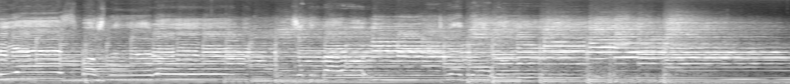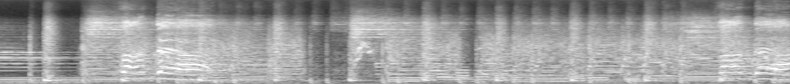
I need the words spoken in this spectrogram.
Żyje zbożny lud, przetrwało ich niewielu. Bandera Bandera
